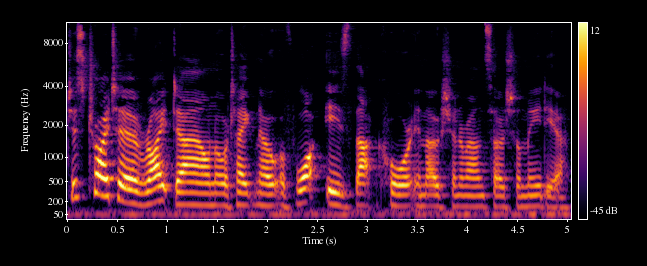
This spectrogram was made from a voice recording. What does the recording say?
just try to write down or take note of what is that core emotion around social media.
